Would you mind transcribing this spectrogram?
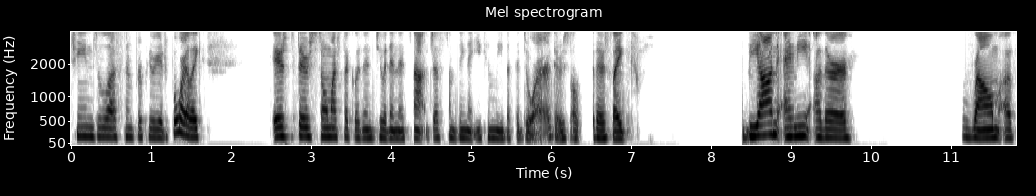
change the lesson for period four. Like there's there's so much that goes into it, and it's not just something that you can leave at the door. There's a, there's like beyond any other realm of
